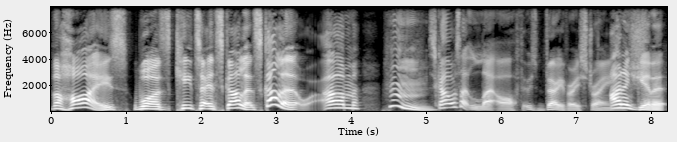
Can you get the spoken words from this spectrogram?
the highs was Kita and Scarlet. Scarlet, um, Scout was like let off. It was very, very strange. I didn't get it.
